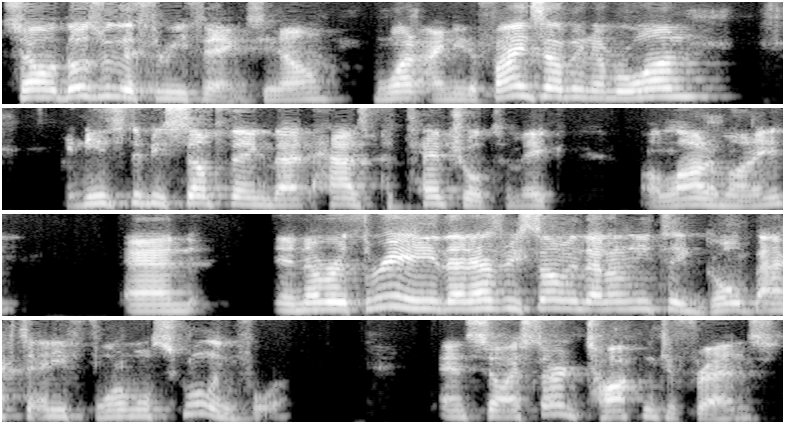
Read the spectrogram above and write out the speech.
So those were the three things, you know. What I need to find something number 1, it needs to be something that has potential to make a lot of money. And and number three, that has to be something that I don't need to go back to any formal schooling for. And so I started talking to friends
